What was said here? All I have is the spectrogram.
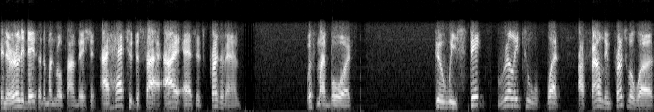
in the early days of the Monroe Foundation, I had to decide. I, as its president, with my board, do we stick really to what our founding principle was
